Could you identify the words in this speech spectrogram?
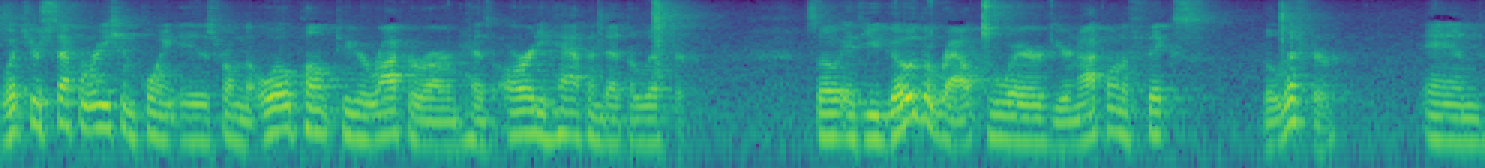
what your separation point is from the oil pump to your rocker arm has already happened at the lifter. So if you go the route to where you're not going to fix the lifter and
